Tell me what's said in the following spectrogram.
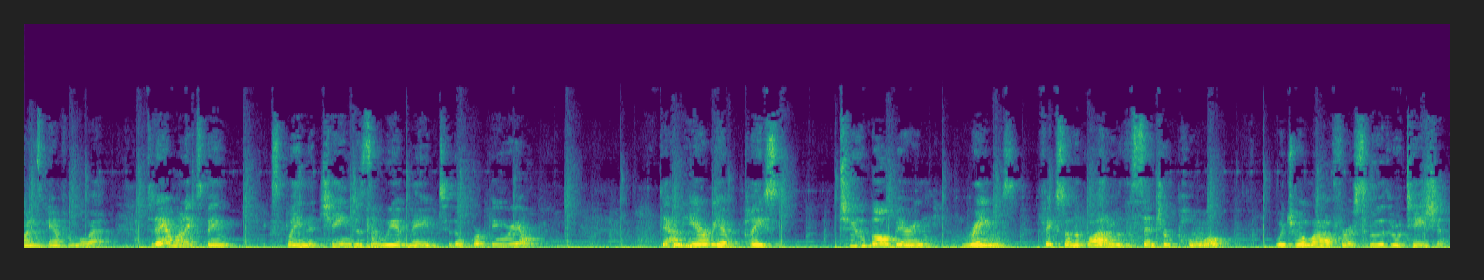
Wines from Louet. Today I want to explain, explain the changes that we have made to the warping reel. Down here we have placed two ball bearing rings fixed on the bottom of the center pole, which will allow for a smooth rotation.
